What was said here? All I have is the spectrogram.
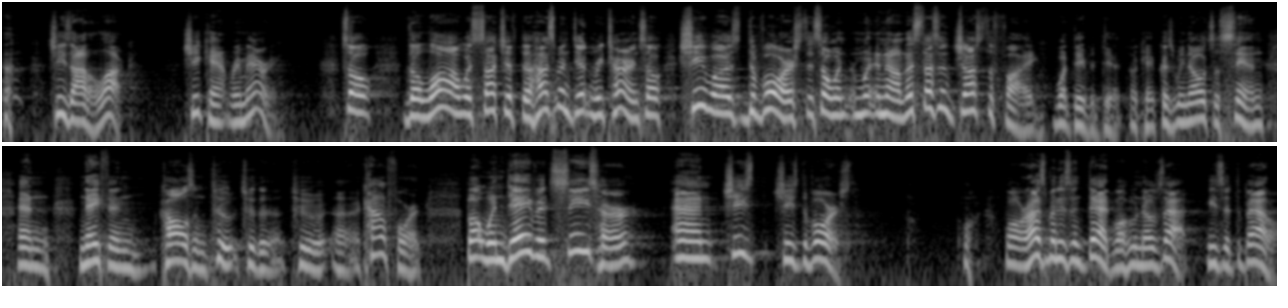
she's out of luck. She can't remarry. So the law was such if the husband didn't return, so she was divorced. And so when, when, now this doesn't justify what David did, okay? Because we know it's a sin, and Nathan calls him to to the to uh, account for it. But when David sees her and she's she's divorced, well, her husband isn't dead. Well, who knows that? He's at the battle.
